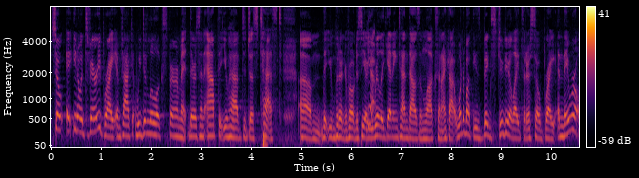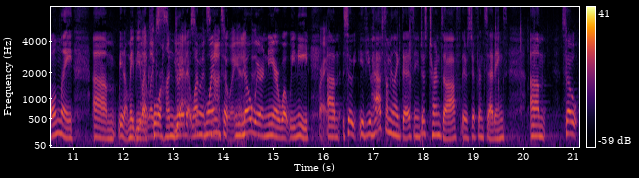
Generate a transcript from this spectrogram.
So it, you know, it's very bright. In fact, we did a little experiment. There's an app that you have to just test um, that you can put on your phone to see are yeah. you really getting 10,000 lux. And I thought, what about these big studio lights that are so bright? And they were only, um, you know, maybe yeah, like, like 400 yeah, at one so point. so no nowhere near what we need. Right. Um, so if you have something like this and it just turns off, there's different settings. Um, so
